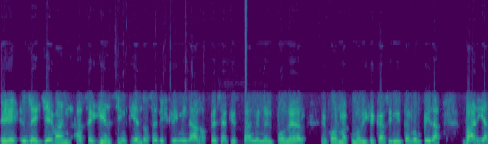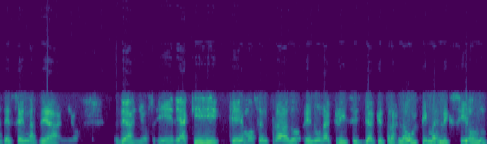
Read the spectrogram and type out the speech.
eh, les llevan a seguir sintiéndose discriminados pese a que están en el poder en forma, como dije, casi ininterrumpida, varias decenas de años de años. Y de aquí que hemos entrado en una crisis, ya que tras la última elección,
